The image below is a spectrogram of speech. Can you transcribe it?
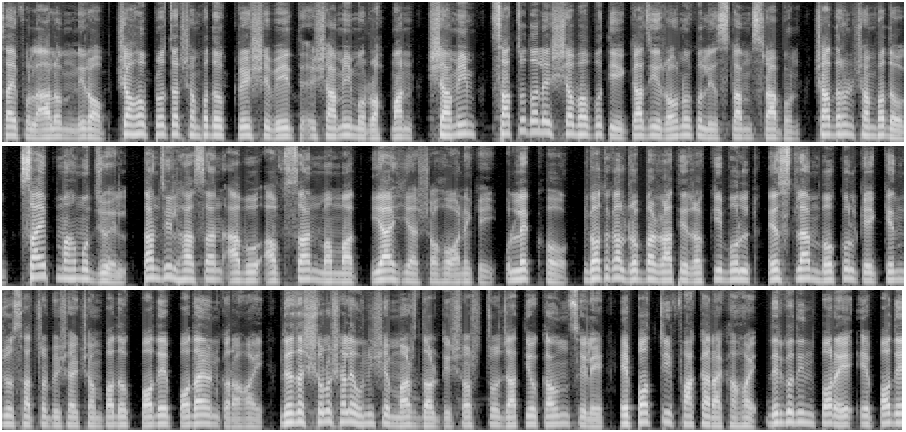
সাইফুল আলম নীরব, সহ প্রচার সম্পাদক কৃষিবিদ শামীমুর রহমান শামীম, ছাত্রদলের সভাপতি কাজী রৌনকুল ইসলাম শ্রাবণ, সাধারণ সম্পাদক সাইফ মাহমুদ জুয়েল তানজিল হাসান, আবু আফসান, মোহাম্মদ ইয়াহিয়া সহ অনেকেই। উল্লেখ্য, গতকাল রোববার রাতে রকিবুল ইসলাম বকুলকে কেন্দ্রীয় ছাত্র বিষয়ক সম্পাদক পদে পদায়ন করা হয়। দু হাজার ষোলো সালে উনিশে মার্চ দলটির ষষ্ঠ জাতীয় কাউন্সিলে এ পদটি ফাঁকা রাখা হয়। দীর্ঘদিন পরে এ পদে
